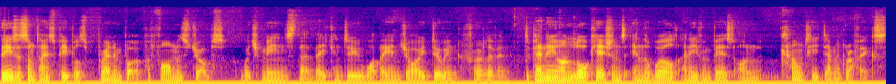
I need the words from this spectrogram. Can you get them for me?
These are sometimes people's bread and butter performance jobs, which means that they can do what they enjoy doing for a living. Depending on locations in the world and even based on county demographics,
